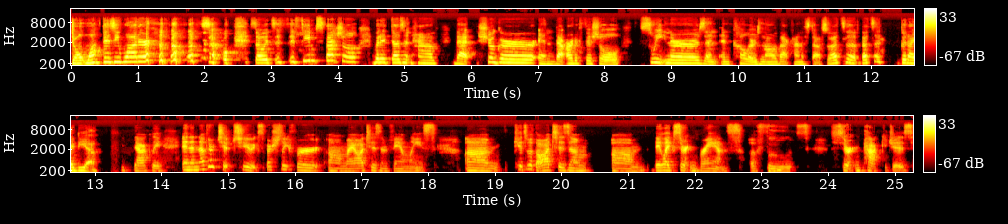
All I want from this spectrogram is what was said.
don't want fizzy water. so, so it's, it, it seems special, but it doesn't have that sugar and that artificial sweeteners and and colors and all of that kind of stuff so that's a that's a good idea exactly and another tip too especially for um, my autism families um, kids with autism um, they like certain brands of mm-hmm. foods mm-hmm certain packages.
